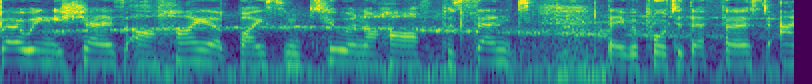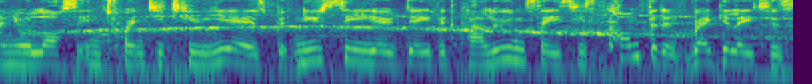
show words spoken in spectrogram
Boeing shares are higher by some 2.5%. They reported their first annual loss in 22 years. But new CEO David Calhoun says he's confident regulators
